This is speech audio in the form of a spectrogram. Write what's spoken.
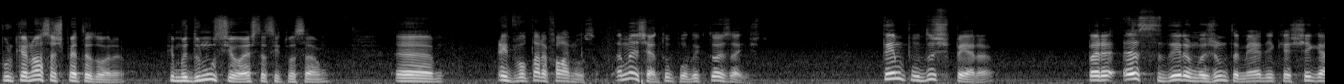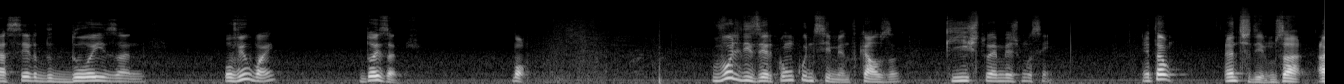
porque a nossa espectadora, que me denunciou esta situação, uh, hei de voltar a falar no assunto. A manchete do público de hoje é isto. Tempo de espera para aceder a uma junta médica chega a ser de dois anos. Ouviu bem? Dois anos. Bom, vou-lhe dizer com conhecimento de causa que isto é mesmo assim. Então, antes de irmos à, à,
